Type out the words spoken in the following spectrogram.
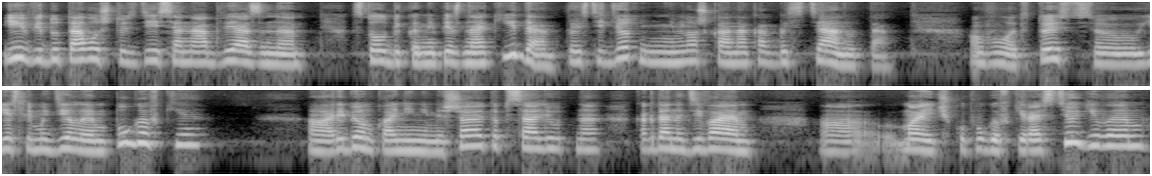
И ввиду того, что здесь она обвязана столбиками без накида, то есть идет немножко она как бы стянута. Вот, то есть э, если мы делаем пуговки, а, ребенку они не мешают абсолютно. Когда надеваем маечку, пуговки расстегиваем,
